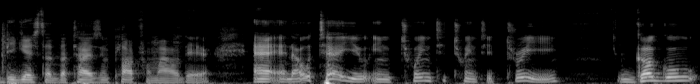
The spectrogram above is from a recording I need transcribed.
biggest advertising platform out there. And, and I will tell you in 2023, Google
